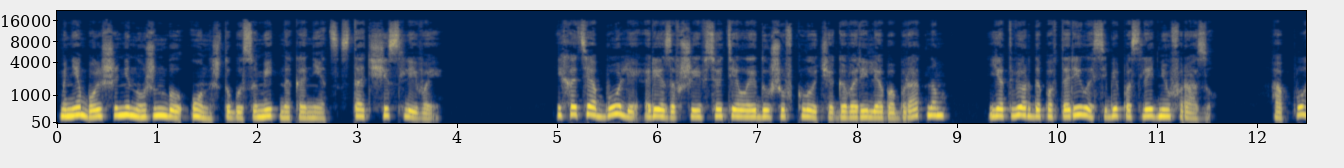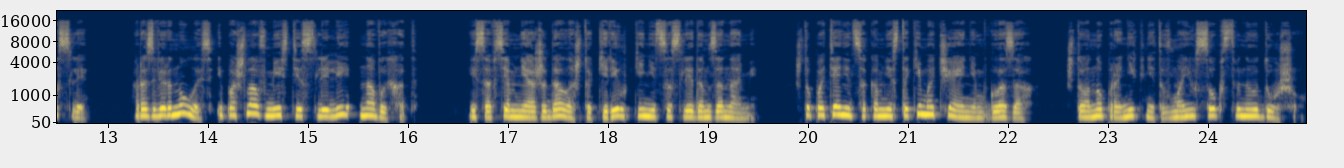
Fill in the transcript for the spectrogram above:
Мне больше не нужен был он, чтобы суметь, наконец, стать счастливой. И хотя боли, резавшие все тело и душу в клочья, говорили об обратном, я твердо повторила себе последнюю фразу. А после развернулась и пошла вместе с Лили на выход. И совсем не ожидала, что Кирилл кинется следом за нами что потянется ко мне с таким отчаянием в глазах, что оно проникнет в мою собственную душу,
